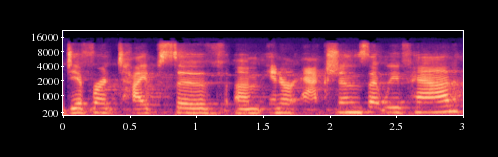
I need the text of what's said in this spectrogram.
different types of um, interactions that we've had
